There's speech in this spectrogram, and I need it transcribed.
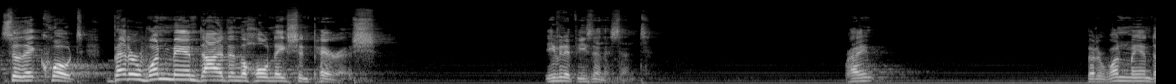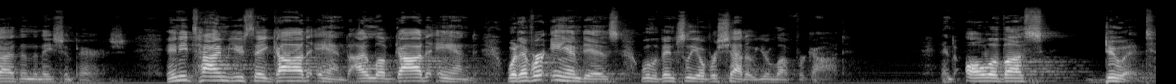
so that, quote, better one man die than the whole nation perish even if he's innocent. Right? Better one man die than the nation perish. Anytime you say God and, I love God and, whatever and is will eventually overshadow your love for God. And all of us do it,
